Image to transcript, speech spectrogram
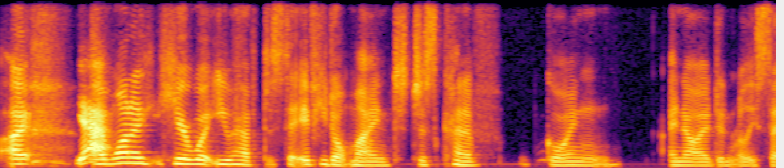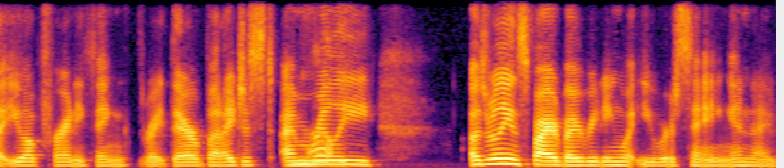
i I want to hear what you have to say, if you don't mind, just kind of going. I know I didn't really set you up for anything right there, but I just, I'm No. really, I was really inspired by reading what you were saying. And I,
